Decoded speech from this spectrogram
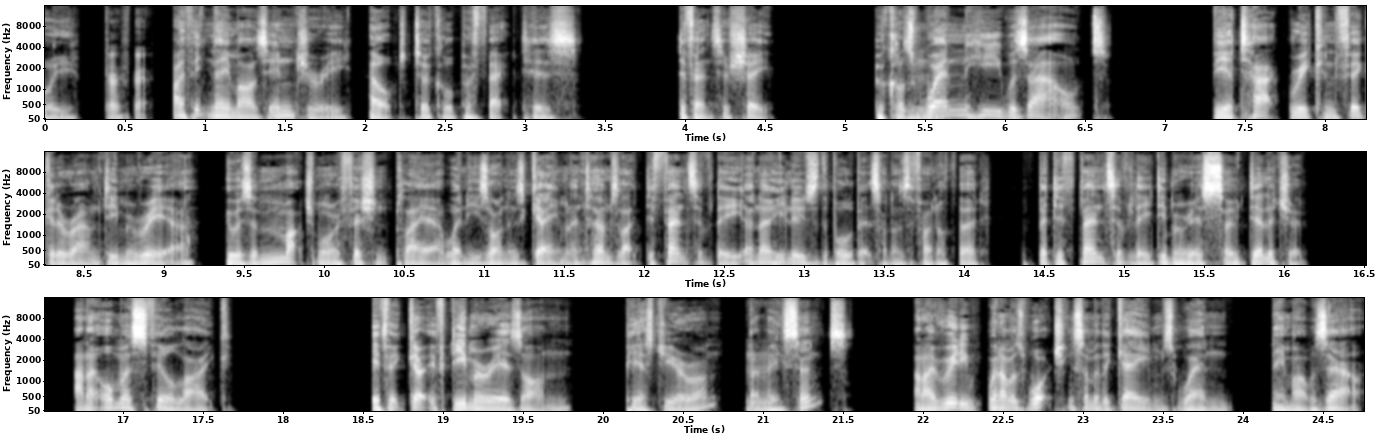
for you? Go for it. I think Neymar's injury helped Tuchel perfect his defensive shape because Mm. when he was out, the attack reconfigured around Di Maria, who is a much more efficient player when he's on his game. And in terms of like defensively, I know he loses the ball a bit sometimes in the final third, but defensively, Di Maria is so diligent. And I almost feel like if it go, if Di Maria's on, PSG are on. That Mm. makes sense. And I really, when I was watching some of the games when Neymar was out,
